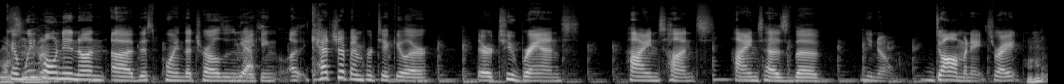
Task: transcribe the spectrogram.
You wanna Can we hone in on uh, this point that Charles is Yes. making? Uh, ketchup in particular, there are two brands, Heinz, Hunt. Heinz has the, you know, dominates, right? Mm-hmm.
